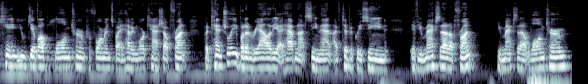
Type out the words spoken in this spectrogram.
can you give up long term performance by having more cash up front? Potentially, but in reality, I have not seen that. I've typically seen if you max it out up front, you max it out long term,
